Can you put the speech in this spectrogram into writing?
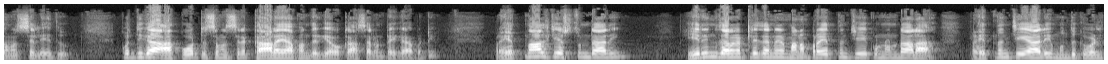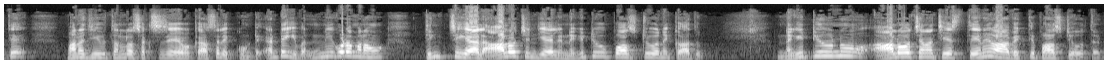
సమస్య లేదు. కొద్దిగా ఆ కోర్టు సమస్యలు కాలయాపన జరిగే అవకాశాలు ఉంటాయి కాబట్టి ప్రయత్నాలు చేస్తుండాలి. హీరింగ్ జరగట్లేదని మనం ప్రయత్నం చేయకుండా ఉండాలా? ప్రయత్నం చేయాలి ముందుకు వెళ్తే మన జీవితంలో సక్సెస్ అయ్యే అవకాశాలు ఎక్కువ ఉంటాయి. అంటే ఇవన్నీ కూడా మనం థింక్ చేయాలి ఆలోచన చేయాలి. నెగిటివ్ పాజిటివ్ అని కాదు. నెగిటివ్ను ఆలోచన చేస్తేనే ఆ వ్యక్తి పాజిటివ్ అవుతాడు.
